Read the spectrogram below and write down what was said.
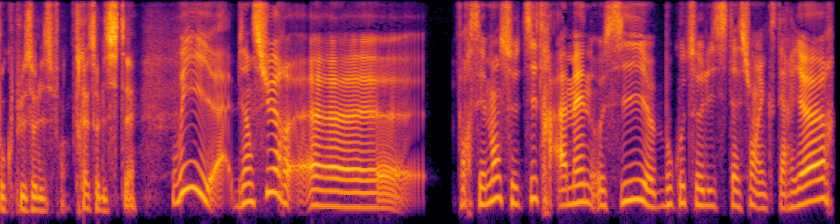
beaucoup plus sollicité, enfin, très sollicité. Oui, bien sûr. euh, forcément, ce titre amène aussi euh, beaucoup de sollicitations extérieures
